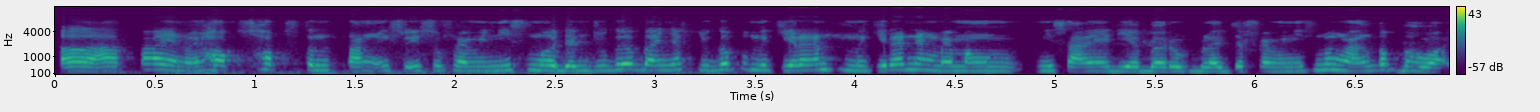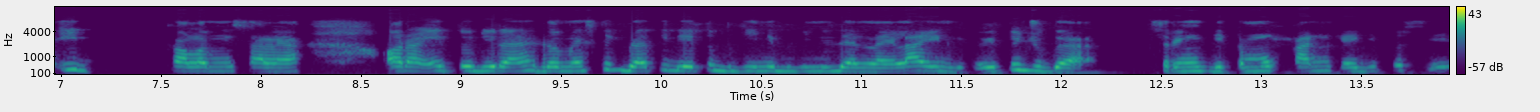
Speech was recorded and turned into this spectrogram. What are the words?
uh, apa ya hoax-hoax tentang isu-isu feminisme dan juga banyak juga pemikiran-pemikiran yang memang misalnya dia baru belajar feminisme menganggap bahwa ih kalau misalnya orang itu di ranah domestik berarti dia itu begini-begini dan lain-lain gitu. Itu juga sering ditemukan kayak gitu sih.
